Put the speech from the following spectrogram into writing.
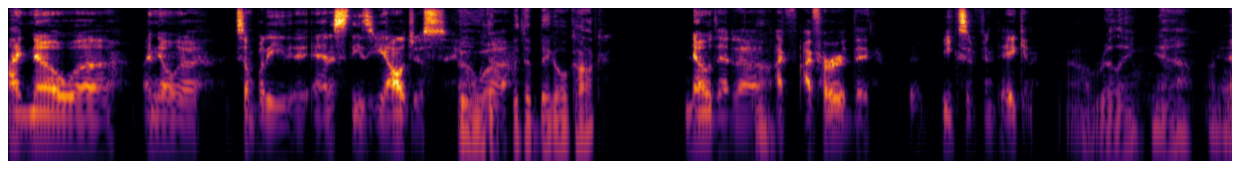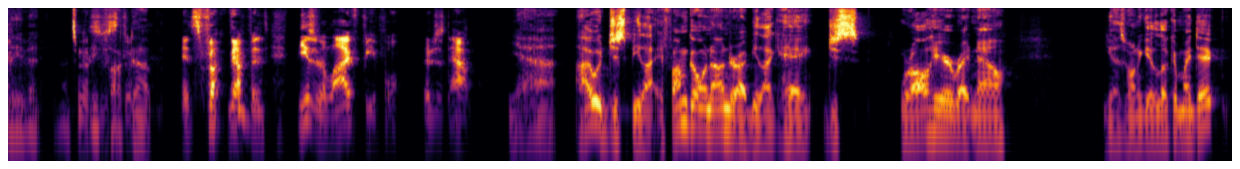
I know uh I know uh somebody an anesthesiologist Oh, who with, uh a, with a big old cock? know that uh Oh. I've I've heard that the peaks have been taken. Oh, really? Yeah, I Yeah. believe it. That's pretty fucked a- up. It's fucked up. These are live people. They're just out. Yeah, I would just be like, if I'm going under, I'd be like, hey, just we're all here right now. You guys want to get a look at my dick?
